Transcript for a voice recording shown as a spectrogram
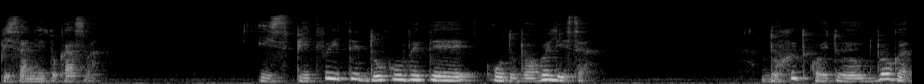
Писанието казва Изпитвайте духовете от Бога ли са? Духът, който е от Бога,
